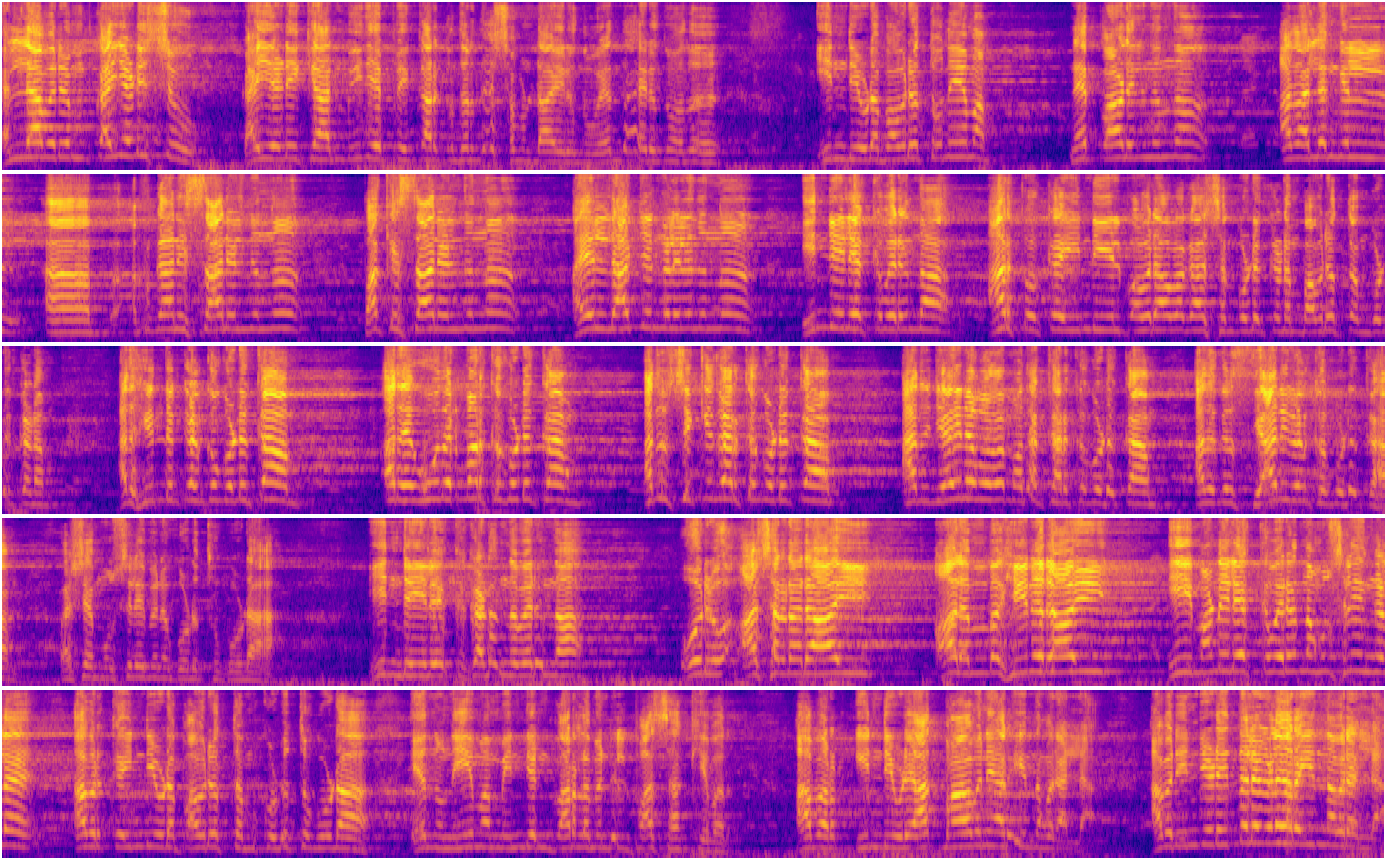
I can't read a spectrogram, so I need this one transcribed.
എല്ലാവരും കൈയടിച്ചു. കൈയടിക്കാൻ ബി ജെ പിക്കാർക്ക് നിർദ്ദേശമുണ്ടായിരുന്നു. എന്തായിരുന്നു അത്? ഇന്ത്യയുടെ പൗരത്വ നിയമം. നേപ്പാളിൽ നിന്ന് അതല്ലെങ്കിൽ അഫ്ഗാനിസ്ഥാനിൽ നിന്ന് പാകിസ്ഥാനിൽ നിന്ന് അയൽ രാജ്യങ്ങളിൽ നിന്ന് ഇന്ത്യയിലേക്ക് വരുന്ന ആർക്കൊക്കെ ഇന്ത്യയിൽ പൗരാവകാശം കൊടുക്കണം പൗരത്വം കൊടുക്കണം? അത് ഹിന്ദുക്കൾക്ക് കൊടുക്കാം അത് യഹൂദന്മാർക്ക് കൊടുക്കാം അത് സിഖുകാർക്ക് കൊടുക്കാം അത് ജൈനമത മതക്കാർക്ക് കൊടുക്കാം അത് ക്രിസ്ത്യാനികൾക്ക് കൊടുക്കാം. പക്ഷെ മുസ്ലിമിന് കൊടുത്തുകൂടാ? ഇന്ത്യയിലേക്ക് കടന്നു വരുന്ന ഒരു അശരണരായി ആലംബഹീനരായി ഈ മണ്ണിലേക്ക് വരുന്ന മുസ്ലിങ്ങളെ അവർക്ക് ഇന്ത്യയുടെ പൗരത്വം കൊടുത്തുകൂടാ എന്ന് നിയമം ഇന്ത്യൻ പാർലമെന്റിൽ പാസാക്കിയവർ. അവർ ഇന്ത്യയുടെ ആത്മാവിനെ അറിയുന്നവരല്ല. അവർ ഇന്ത്യയുടെ ഇന്നലകളെ അറിയുന്നവരല്ല.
